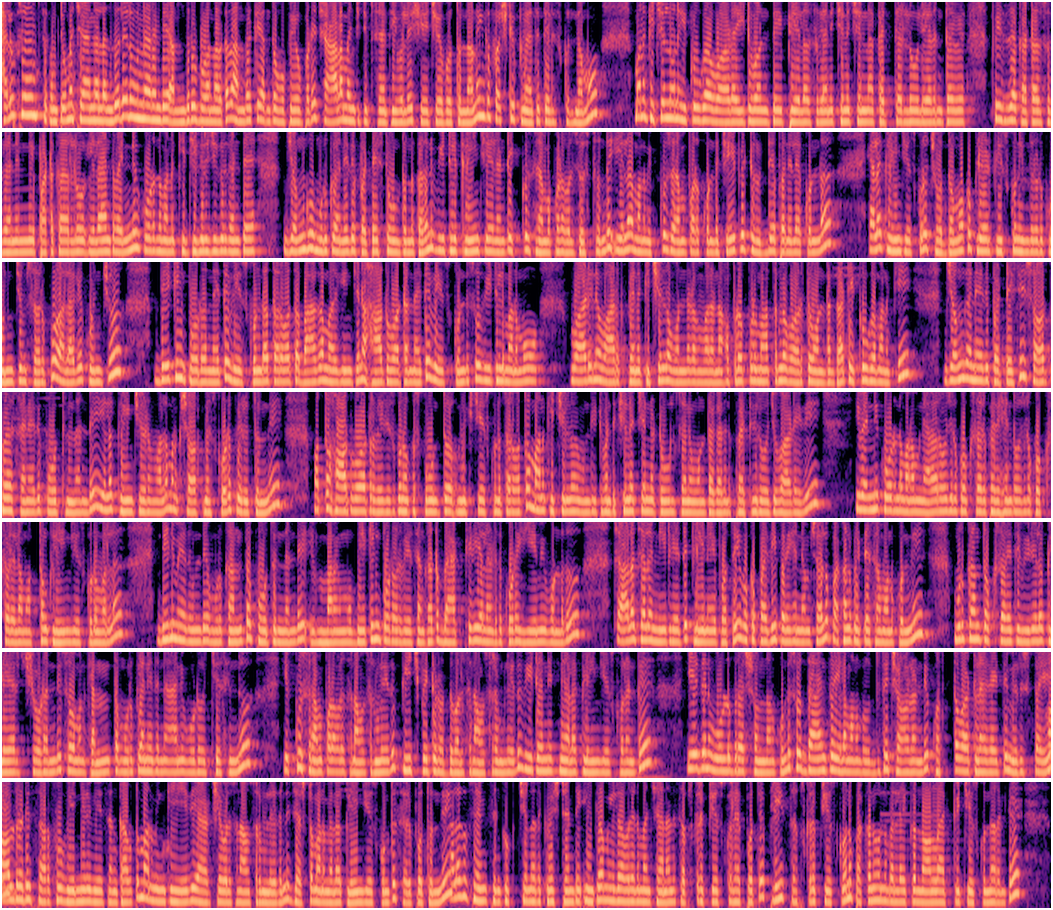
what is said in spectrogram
Hello friends welcome to my channel అందరూ ఎలా ఉన్నారండి? అందరూ బాగున్నారు కదా? అందరికీ ఎంతో ఉపయోగపడే చాలా మంచి టిప్స్ అయితే ఇవ్వలే షేర్ చేయబోతున్నాను. ఇంకా ఫస్ట్ టిప్ అయితే తెలుసుకుందాము. మన కిచెన్లోనే ఎక్కువగా వాడే ఇటువంటి పీలర్స్ కానీ చిన్న చిన్న కత్తెర్లు లేదంటే పిజ్జా కటర్స్ కానీ పటకార్లు ఇలాంటివన్నీ కూడా మనకి జిగురు జిగురు కంటే జంగు మురుకు అనేది పట్టేస్తూ ఉంటుంది కదండి. వీటిని క్లీన్ చేయాలంటే ఎక్కువ శ్రమ పడవలసి వస్తుంది. ఇలా మనం ఎక్కువ శ్రమ పడకుండా చేపెట్టి రుద్దే పని లేకుండా ఎలా క్లీన్ చేసుకోవాలో చూద్దాము. ఒక ప్లేట్ తీసుకొని ఇందులో కొంచెం సరుపు అలాగే కొంచెం బేకింగ్ పౌడర్ని అయితే వేసుకోండి. ఆ తర్వాత బాగా మరిగించిన హాట్ వాటర్ని అయితే వేసుకోండి. సో వీటిని మనము వాడిన వాడకపోయిన కిచెన్లో ఉండడం వలన అప్పుడప్పుడు మాత్రమే వాడుతూ ఉంటాం. కాబట్టి ఎక్కువగా మనకి జంగ్ అనేది పట్టేసి షార్ప్నెస్ అనేది పోతుందండి. ఇలా క్లీన్ చేయడం వల్ల మనకు షార్ప్నెస్ కూడా పెరుగుతుంది. మొత్తం హాట్ వాటర్ వేసేసుకుని ఒక స్పూన్తో మిక్స్ చేసుకున్న తర్వాత మన కిచెన్లో ఉండే ఇటువంటి చిన్న చిన్న టూల్స్ అనేవి ఉంటాయి కదండి ప్రతిరోజు వాడేవి. ఇవన్నీ కూడా మనం నెల రోజులకు ఒకసారి పదిహేను రోజులకు ఒకసారి ఇలా మొత్తం క్లీన్ చేసుకోవడం వల్ల దీని మీద ఉండే మురికి అంతా పోతుందండి. మనము బేకింగ్ పౌడర్ వేసాం కాబట్టి బ్యాక్టీరియా లాంటిది కూడా ఏమీ ఉండదు. చాలా చాలా నీట్గా అయితే క్లీన్ అయిపోతాయి. ఒక పది పదిహేను నిమిషాలు పక్కన పెట్టేసాం అనుకోండి మురికి అంతా ఒకసారి అయితే వీడియోలో క్లియర్ చూడండి. సో మనకి ఎంత మురికి అనేది నాని ఊడి వచ్చేసిందో ఎక్కువ శ్రమ పడవలసిన అవసరం లేదు. పీచు పెట్టి రుద్దవలసిన అవసరం లేదు. వీటన్నిటిని ఎలా క్లీన్ చేసుకోవాలంటే ఏదైనా ఓల్డ్ బ్రష్ ఉందనుకోండి సో దాంతో ఇలా మనం రుద్దితే చాలండి. కొత్త వాటిలాగా అయితే మెరుస్తాయి. ఆల్రెడీ సర్ఫ్ వేడి నీళ్ళు వేసాం కాబట్టి మనం ఇంకా ఏది యాడ్ చేయవలసిన అవసరం లేదండి. జస్ట్ మనం ఇలా క్లీన్ చేసుకుంటే సరిపోతుంది. అలాగే ఫ్రెండ్స్ ఇంకొక చిన్న రిక్వెస్ట్ అండి. ఇంకా మీరు ఎవరైనా మన ఛానల్ సబ్స్క్రైబ్ చేసుకోలేకపోతే ప్లీజ్ సబ్స్క్రైబ్ చేసుకొని పక్కన ఉన్న బెల్ ఐకాన్ ఆన్లో యాక్టివేట్ చేసుకున్నారంటే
